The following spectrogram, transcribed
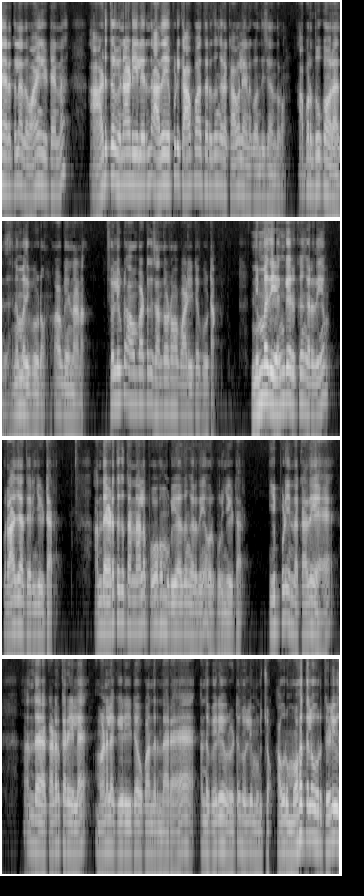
நேரத்தில் அதை வாங்கிக்கிட்டேன்னா அடுத்த வினாடியிலேருந்து அதை எப்படி காப்பாற்றுறதுங்கிற கவலை எனக்கு வந்து சேர்ந்துடும் அப்புறம் தூக்கம் வராது. நிம்மதி போயிடும் அப்படின்னானான் சொல்லிவிட்டு அவன் பாட்டுக்கு சந்தோஷமாக பாடிக்கிட்டே போயிட்டான். நிம்மதி எங்கே இருக்குங்கிறதையும் ராஜா தெரிஞ்சுக்கிட்டார். அந்த இடத்துக்கு தன்னால் போக முடியாதுங்கிறதையும் அவர் புரிஞ்சுக்கிட்டார். இப்படி இந்த கதையை அந்த கடற்கரையில் மணலை கீறிக்கிட்டே உட்காந்துருந்தார அந்த பெரியவர்கிட்ட சொல்லி முடித்தோம் அவர் முகத்தில் ஒரு தெளிவு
